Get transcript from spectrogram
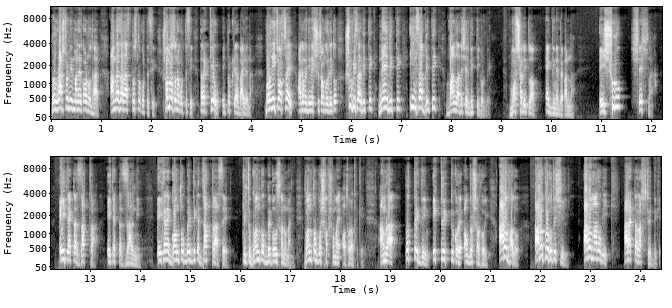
বরং রাষ্ট্র নির্মাণের কর্ণধার। আমরা যারা প্রশ্ন করতেছি, সমালোচনা করতেছি, তারা কেউ এই প্রক্রিয়ার বাইরে না। বরং এই চর্চাই আগামী দিনে সুসংগঠিত, সুবিচার ভিত্তিক ন্যায় ভিত্তিক ইনসাফ ভিত্তিক বাংলাদেশের ভিত্তি করবে বর্ষা বিপ্লব একদিনের ব্যাপার না। এই শুরু শেষ না। এইটা একটা যাত্রা, এইটা একটা জার্নি। এখানে গন্তব্যের দিকে যাত্রা আছে, কিন্তু গন্তব্যে পৌঁছানো নাই। গন্তব্য সবসময় অধরা থাকে। আমরা প্রত্যেক দিন একটু একটু করে অগ্রসর হই। আরও ভালো, আরও প্রগতিশীল আরও মানবিক আর একটা রাষ্ট্রের দিকে।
